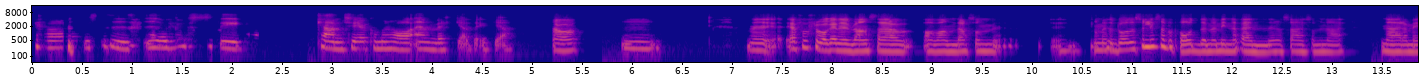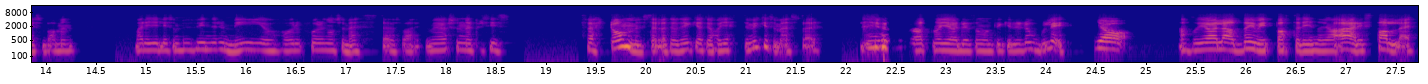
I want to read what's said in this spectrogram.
Ja, precis. I augusti kanske jag kommer ha en vecka tänkte jag. Ja. Mm. Men jag får frågan ibland så här av, andra som, eh, både som lyssnar på podden med mina vänner och så här som är nära mig. Så bara, men Marie, liksom, hur hinner du med och har, får du någon semester? Och så här. Men jag känner precis tvärtom istället. Jag tycker att jag har jättemycket semester. Mm. att man gör det som man tycker är roligt. Ja. Alltså jag laddar ju mitt batteri när jag är i stallet.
